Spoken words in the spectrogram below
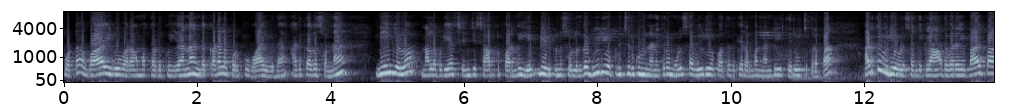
போட்டால் வாய்வு வராமல் தடுக்கும். ஏன்னா இந்த கடலைப்பருப்பு வாய்வு தான். அதுக்காக சொன்னேன். நீங்களும் நல்லபடியாக செஞ்சு சாப்பிட்டு பாருங்கள் எப்படி இருக்குன்னு சொல்லுங்கள் வீடியோ பிடிச்சிருக்குன்னு நினைக்கிறேன். முழுசாக வீடியோ பார்த்ததுக்கு ரொம்ப நன்றி தெரிவிச்சுக்கிறப்பா அடுத்த வீடியோவில் சந்திக்கலாம். அதுவரை பாய்ப்பா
